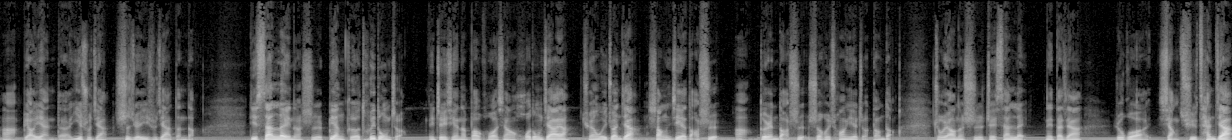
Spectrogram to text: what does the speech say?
啊、表演的艺术家、视觉艺术家等等。第三类呢是变革推动者。那这些呢，包括像活动家呀、权威专家、商界导师啊、个人导师、社会创业者等等，主要呢是这三类。那大家如果想去参加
